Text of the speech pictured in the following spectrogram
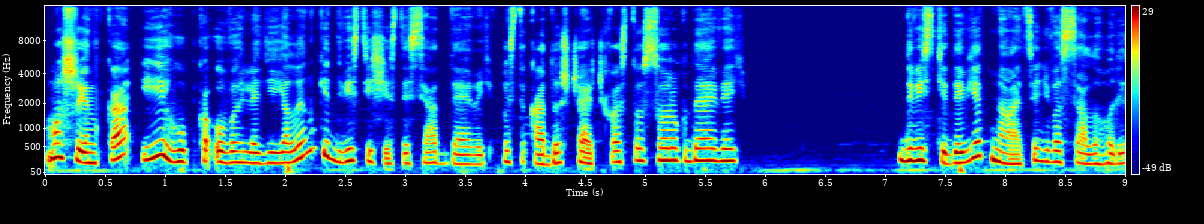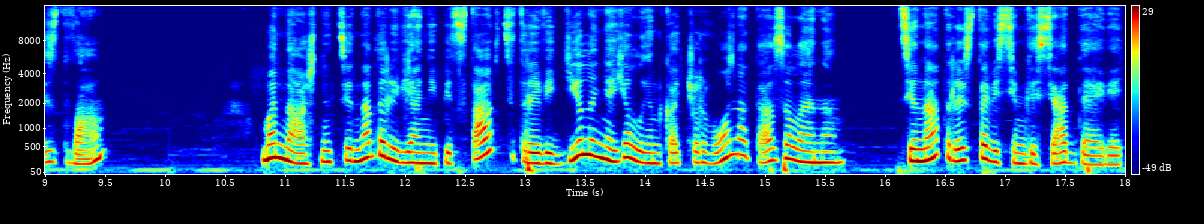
Машинка і губка у вигляді ялинки 269. Ось така дощечка 149. 219 веселого різдва. Менажниці на дерев'яній підставці три відділення ялинка червона та зелена. Ціна 389.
